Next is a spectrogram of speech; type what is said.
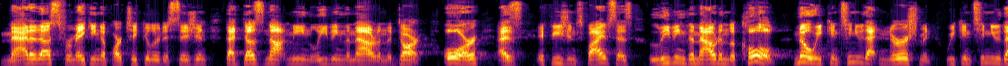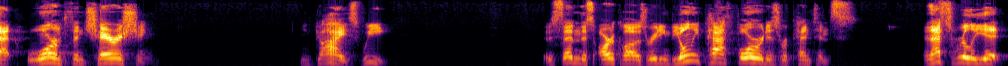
mad at us for making a particular decision, that does not mean leaving them out in the dark. Or, as Ephesians 5 says, leaving them out in the cold. No, we continue that nourishment. We continue that warmth and cherishing. Mean, guys, we, it was said in this article I was reading, the only path forward is repentance. And that's really it.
